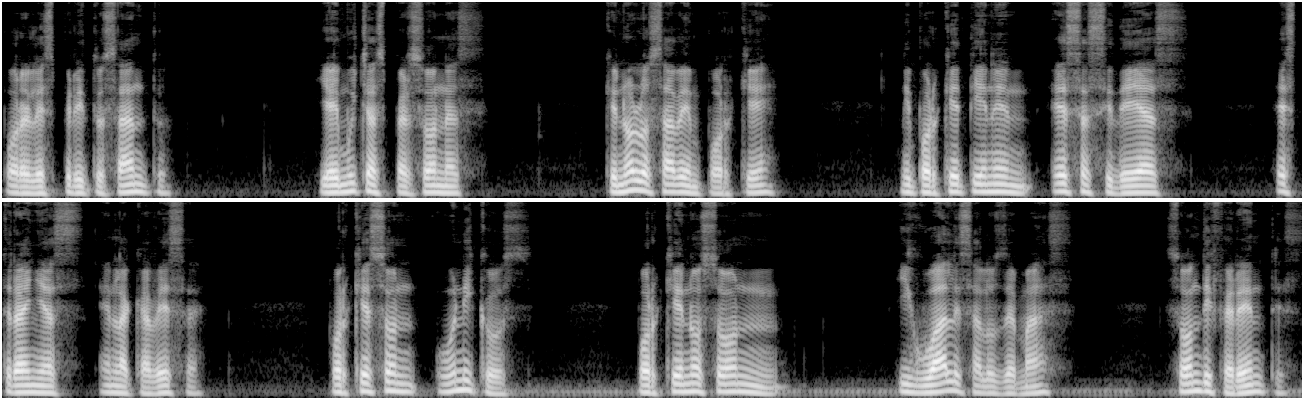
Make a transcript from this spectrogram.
por el Espíritu Santo y hay muchas personas que no lo saben por qué, ni por qué tienen esas ideas extrañas en la cabeza. ¿Por qué son únicos? ¿Por qué no son iguales a los demás? Son diferentes.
